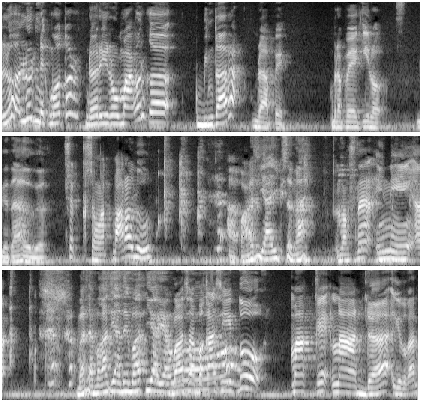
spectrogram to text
lu lu naik motor dari Romangun ke ke Bintara berapa? ya? Berapa ya kilo? Gak tahu gue Set kesengat parah lu. apa sih Aik sengah Maksudnya ini bahasa Bekasi aneh banget ya ya bahasa Allah. Bekasi itu make nada gitu kan.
